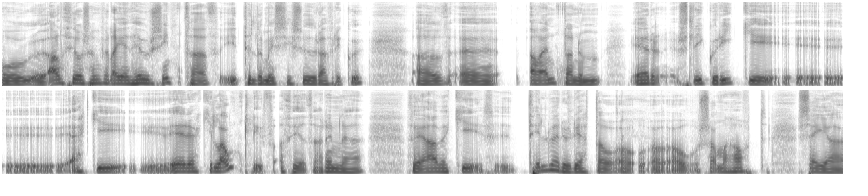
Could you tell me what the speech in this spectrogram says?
og uh, alþjóðsamfélagið hefur sínt það í, til dæmis í Suður Afríku að uh, á endanum er slíku ríki uh, ekki, er ekki langlýf af því að það reynlega þau hafa ekki tilveru rétt á, á, á, á sama hátt segja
